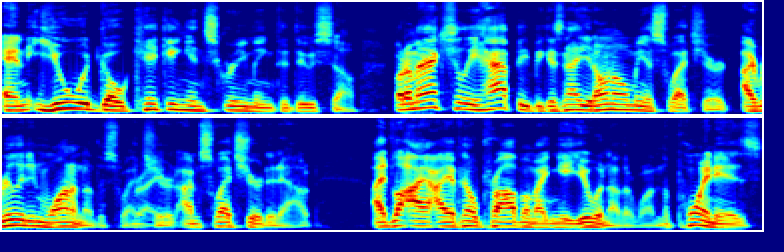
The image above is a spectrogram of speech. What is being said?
and you would go kicking and screaming to do so. But I'm actually happy because now you don't owe me a sweatshirt. I really didn't want another sweatshirt. I'm sweatshirted out. I'd li- I, I have no problem. I can get you another one. The point is,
